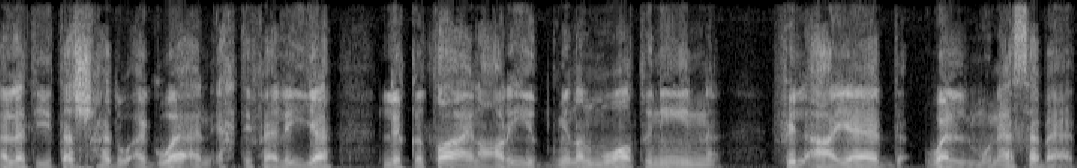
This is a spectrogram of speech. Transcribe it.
التي تشهد أجواء احتفالية لقطاع عريض من المواطنين في الأعياد والمناسبات.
